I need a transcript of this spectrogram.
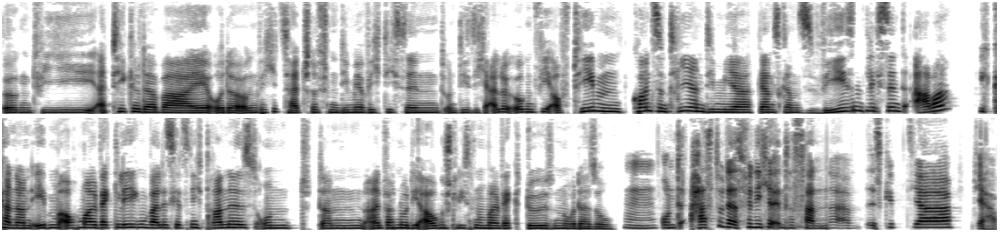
irgendwie Artikel dabei oder irgendwelche Zeitschriften, die mir wichtig sind und die sich alle irgendwie auf Themen konzentrieren, die mir ganz, ganz wesentlich sind. Aber ich kann dann eben auch mal weglegen, weil es jetzt nicht dran ist und dann einfach nur die Augen schließen und mal wegdösen oder so. Hm. Und hast du, das finde ich ja interessant, ne? es gibt ja, ja,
